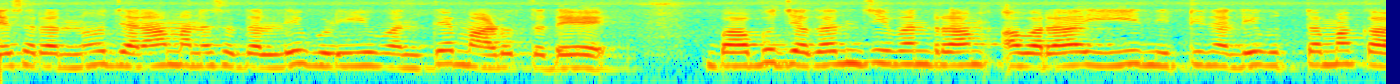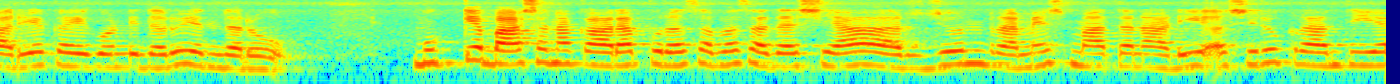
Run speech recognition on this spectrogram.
ಹೆಸರನ್ನು ಜನಮಾನಸದಲ್ಲಿ ಉಳಿಯುವಂತೆ ಮಾಡುತ್ತದೆ. ಬಾಬು ಜಗಜೀವನ್ ರಾಮ್ ಅವರ ಈ ನಿಟ್ಟಿನಲ್ಲಿ ಉತ್ತಮ ಕಾರ್ಯ ಕೈಗೊಂಡಿದ್ದರು ಎಂದರು. ಮುಖ್ಯ ಭಾಷಣಕಾರ ಪುರಸಭಾ ಸದಸ್ಯ ಅರ್ಜುನ್ ರಮೇಶ್ ಮಾತನಾಡಿ, ಹಸಿರು ಕ್ರಾಂತಿಯ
